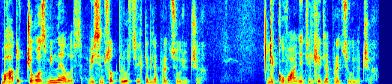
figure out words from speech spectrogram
багато чого змінилося. 800 тільки для працюючих, лікування тільки для працюючих.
